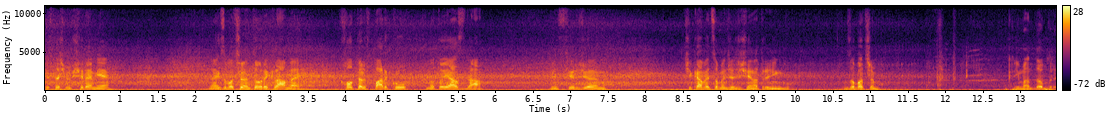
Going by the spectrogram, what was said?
Jesteśmy w Śremie. No jak zobaczyłem tą reklamę, hotel w parku, no to jazda. Więc stwierdziłem, ciekawe co będzie dzisiaj na treningu. Zobaczymy. Klimat dobry.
